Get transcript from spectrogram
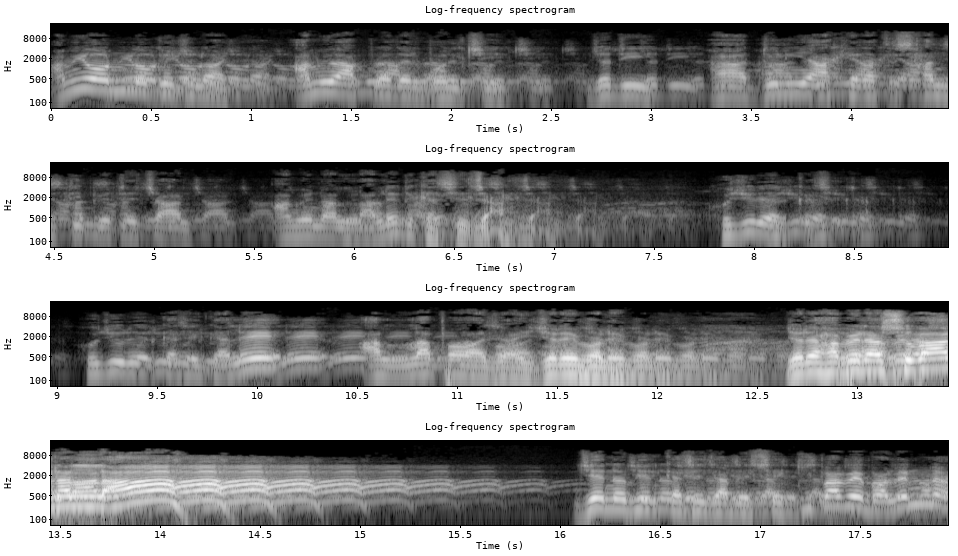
আমিও অন্য কিছু নয়। আমিও আপনাদের বলছি যদি হ্যাঁ দুনিয়া আখেরাতে শান্তি পেতে চান আমেনার লালের কাছে যান। হুজুরের কাছে যান। হুজুরের কাছে গেলে আল্লাহ পাওয়া যায়। জোরে বলে জোরে হবে না সুবান আল্লাহ যে নবীর কাছে যাবে সে কি পাবে বলেন না?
